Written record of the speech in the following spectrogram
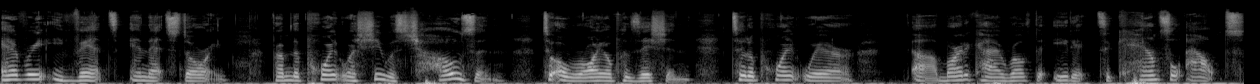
every event in that story, from the point where she was chosen to a royal position to the point where uh, Mordecai wrote the edict to cancel out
